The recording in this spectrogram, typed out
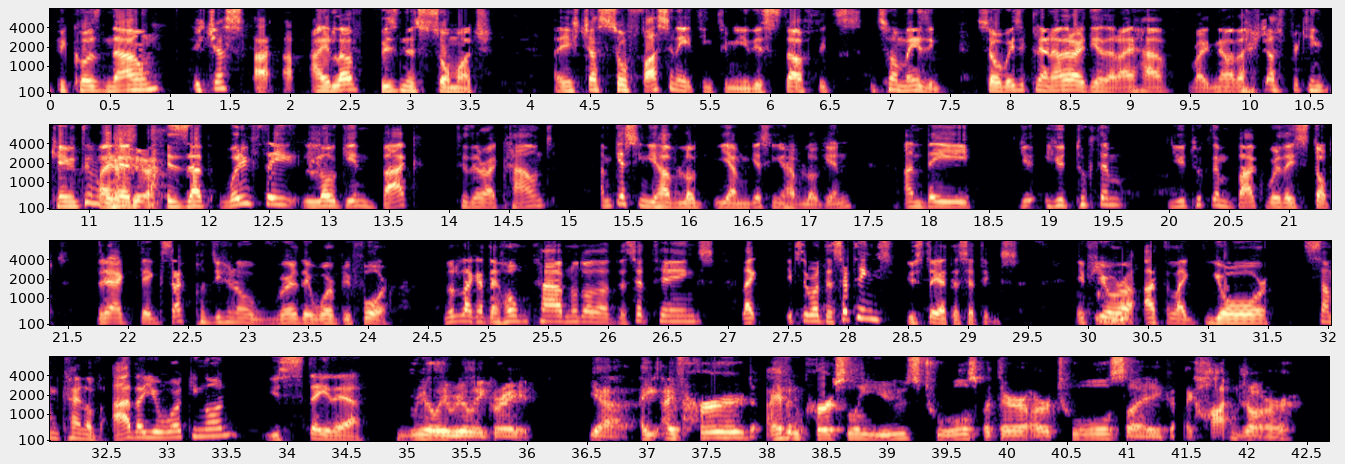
because now it's just, I, I love business so much. It's just so fascinating to me, this stuff. It's, it's so amazing. So basically another idea that I have right now that just freaking came to my head yeah. is that what if they log in back to their account I'm guessing you have log. Yeah, I'm guessing you have login, and they you you took them you took them back where they stopped. They're like the exact position of where they were before. Not like at the home tab, not at the settings. Like if they were at the settings, you stay at the settings. If you're mm -hmm. at like your some kind of ad that you're working on, you stay there. Really, really great. Yeah, I, have heard, I haven't personally used tools, but there are tools like like Hotjar.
